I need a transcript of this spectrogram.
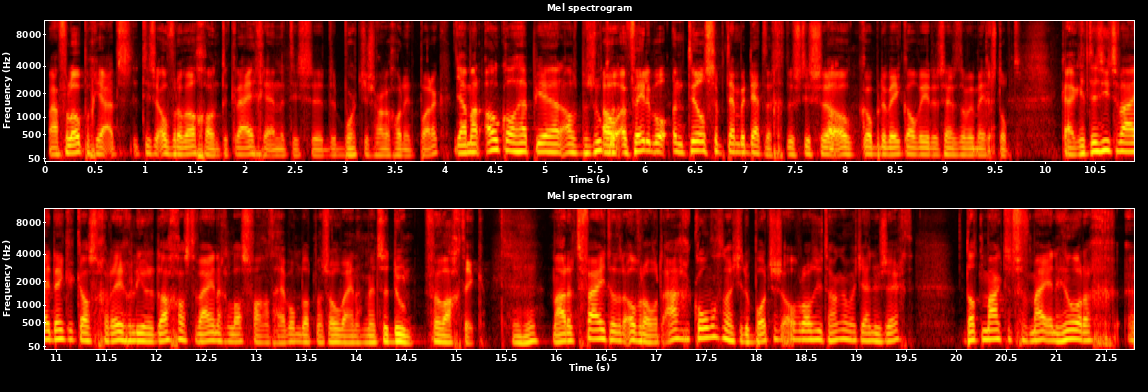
Maar voorlopig, ja, het is, het is overal wel gewoon te krijgen. En het is, eh, de bordjes hangen gewoon in het park. Ja, maar ook al heb je als bezoeker... Oh, available until september 30. Dus het is eh, Oh. ook komende week alweer, daar zijn ze er weer mee gestopt. Kijk, het is iets waar je denk ik als gereguleerde daggast weinig last van gaat hebben... omdat maar zo weinig mensen doen, verwacht ik. Maar het feit dat er overal wordt aangekondigd... en dat je de bordjes overal ziet hangen, wat jij nu zegt... Dat maakt het voor mij een heel erg... eh,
